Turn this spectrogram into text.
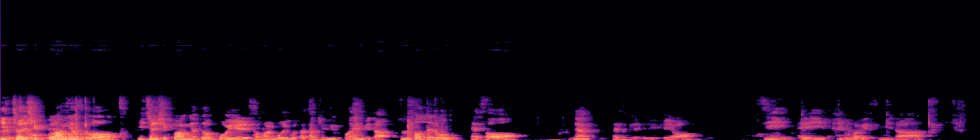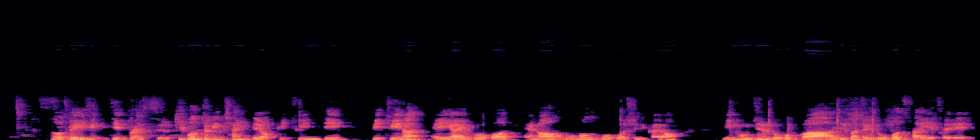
2019학년도 2019학년도 고1 3월 모의고사 36번입니다. 순서대로 해서 그냥 해석해 드릴게요. C, A, B로 가겠습니다. So basic difference 기본적인 차이인데요. between the between an AI robot and a normal robot이니까요. 인공지능 로봇과 일반적인 로봇 사이에서의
